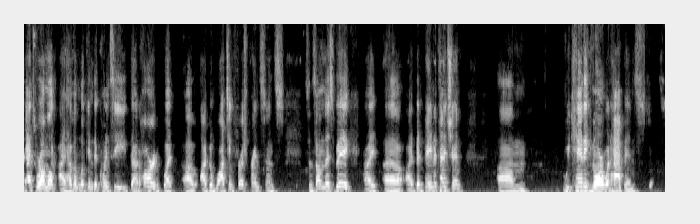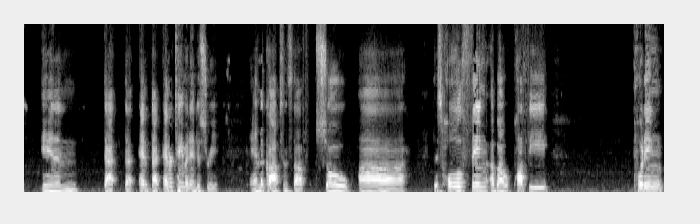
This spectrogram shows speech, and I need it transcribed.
that's where I'm like, I haven't looked into Quincy that hard, but uh, I've been watching Fresh Prince since since I'm this big. I uh, I've been paying attention. Um, we can't ignore what happens in that that and that entertainment industry and the cops and stuff. So uh, this whole thing about Puffy putting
